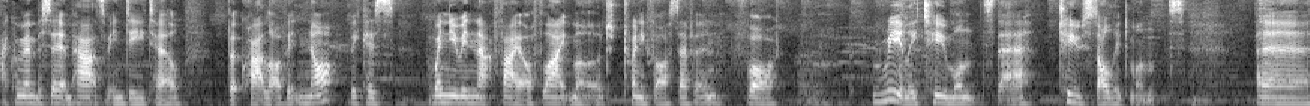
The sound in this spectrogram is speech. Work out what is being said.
I can remember certain parts of it in detail, but quite a lot of it not because when you're in that fight or flight mode 24 7 for really two months there, two solid months, uh,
